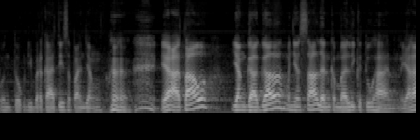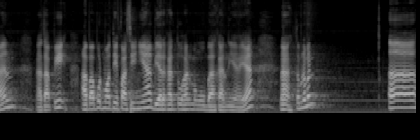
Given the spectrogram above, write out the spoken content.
untuk diberkati sepanjang ya atau yang gagal menyesal dan kembali ke Tuhan, ya kan? Nah, tapi apa pun motivasinya biarkan Tuhan mengubahkannya ya. Nah, teman-teman uh,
